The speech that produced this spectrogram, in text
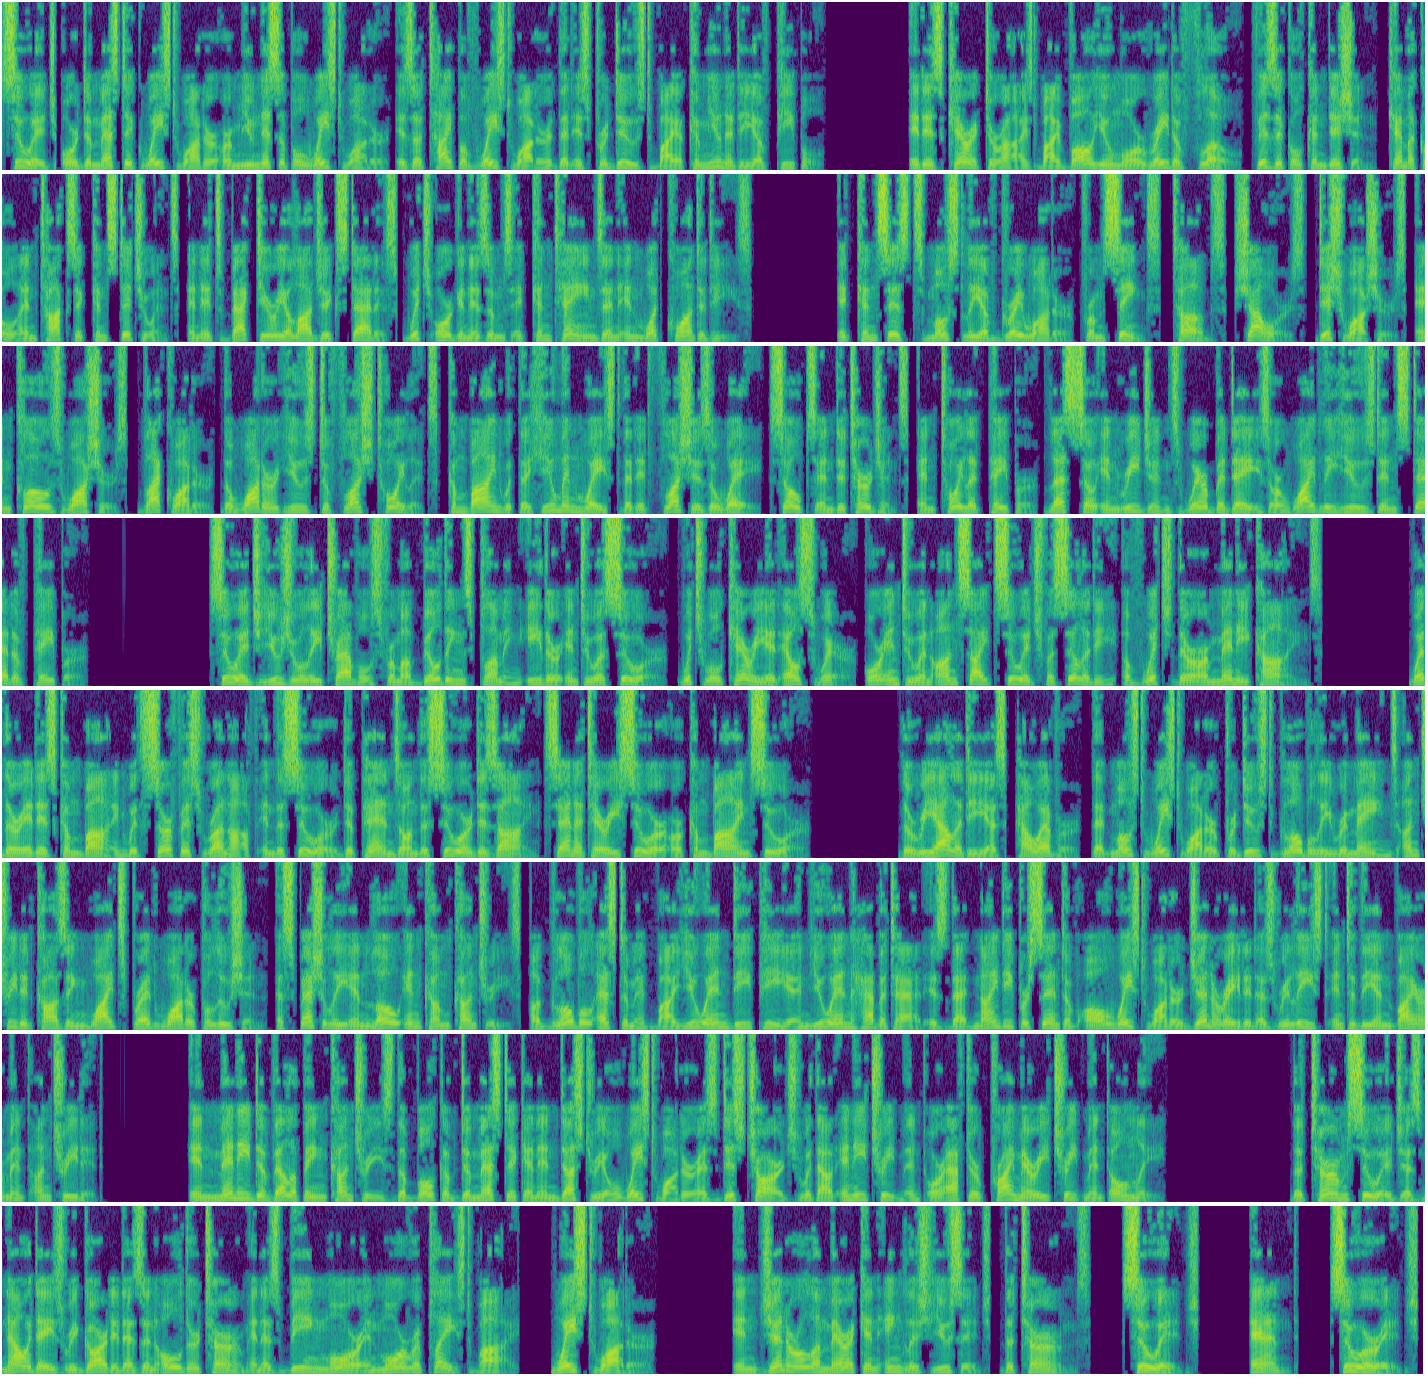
Sewage or domestic wastewater or municipal wastewater is a type of wastewater that is produced by a community of people. It is characterized by volume or rate of flow, physical condition, chemical and toxic constituents, and its bacteriologic status which organisms it contains and in what quantities. It consists mostly of greywater from sinks, tubs, showers, dishwashers, and clothes washers, blackwater the water used to flush toilets, combined with the human waste that it flushes away, soaps and detergents, and toilet paper less so in regions where bidets are widely used instead of paper. Sewage usually travels from a building's plumbing either into a sewer, which will carry it elsewhere, or into an on-site sewage facility of which there are many kinds. Whether it is combined with surface runoff in the sewer depends on the sewer design sanitary sewer or combined sewer. The reality is, however, that most wastewater produced globally remains untreated causing widespread water pollution, especially in low-income countries. A global estimate by UNDP and UN Habitat is that 90% of all wastewater generated is released into the environment untreated. In many developing countries the bulk of domestic and industrial wastewater is discharged without any treatment or after primary treatment only. The term sewage is nowadays regarded as an older term and is being more and more replaced by wastewater. In general American English usage, the terms sewage and sewerage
